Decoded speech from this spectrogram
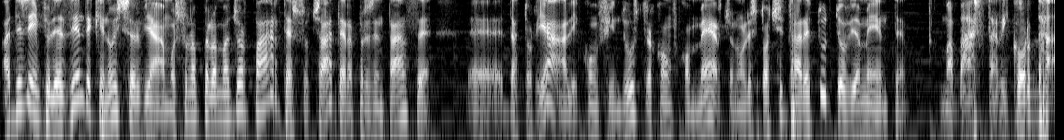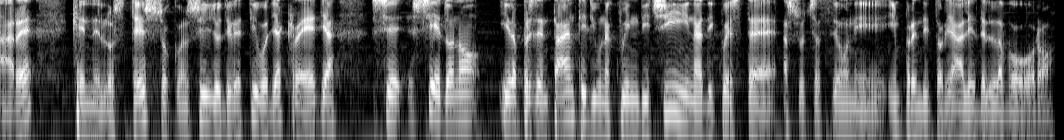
Ad esempio, le aziende che noi serviamo sono per la maggior parte associate a rappresentanze eh, datoriali, Confindustria, Confcommercio, non le sto a citare tutte ovviamente, ma basta ricordare che nello stesso consiglio direttivo di Accredia siedono i rappresentanti di una quindicina di queste associazioni imprenditoriali e del lavoro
